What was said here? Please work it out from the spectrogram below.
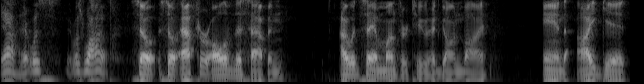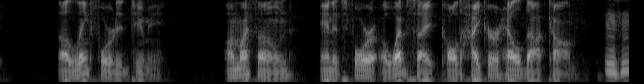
yeah, it was it was wild. So so after all of this happened, I would say a month or two had gone by, and I get a link forwarded to me on my phone, and it's for a website called hikerhell.com. Mm-hmm.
